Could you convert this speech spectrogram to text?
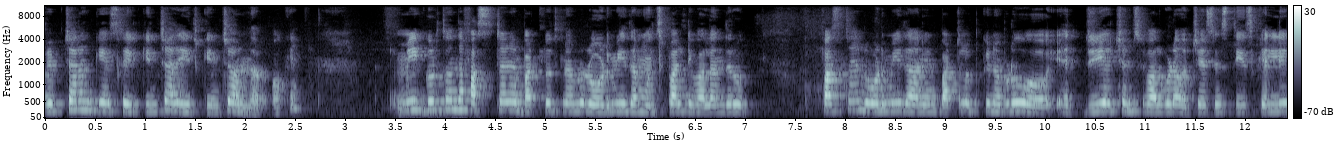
వ్యభిచారం కేసులు ఇరికించి అది ఇరికించు అన్నారు. ఓకే? మీకు గుర్తుందా? ఫస్ట్ టైం నేను బట్టలు ఉతికినప్పుడు రోడ్డు మీద మున్సిపాలిటీ వాళ్ళందరూ ఫస్ట్ టైం రోడ్డు మీద నేను బట్టలు ఉతికినప్పుడు జిహెచ్ఎంసీ వాళ్ళు కూడా వచ్చేసేసి తీసుకెళ్ళి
